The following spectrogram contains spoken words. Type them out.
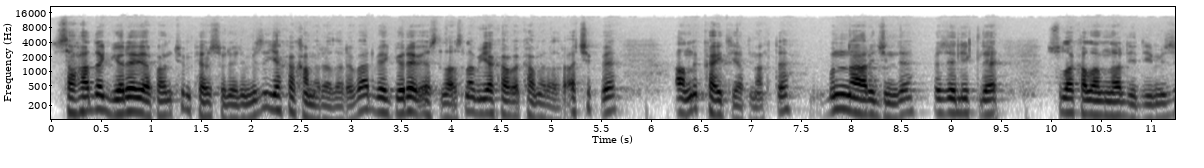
Sahada görev yapan tüm personelimizin yaka kameraları var ve görev esnasında bu yaka kameraları açık ve anlık kayıt yapmakta. Bunun haricinde özellikle sulak alanlar dediğimiz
